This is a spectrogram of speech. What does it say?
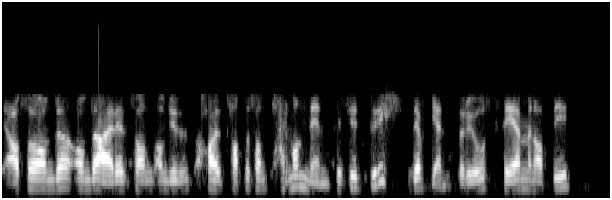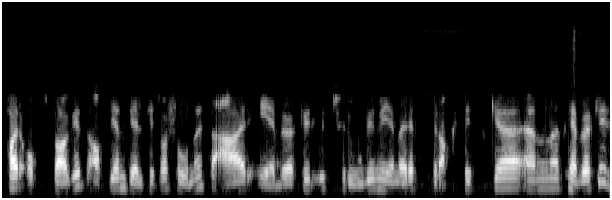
Ja, altså om, det, om, det sånn, om, de har tatt det sånn permanent i sitt bryst, det gjenstår jo å se. Men at de har oppdaget at i en del situasjoner så er e-bøker utrolig mye mer praktiske enn p-bøker.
